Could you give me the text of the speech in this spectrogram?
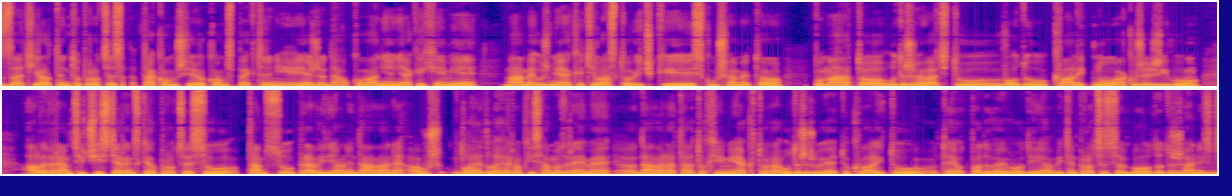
zatiaľ tento proces v takom širokom spektre nie je, že dávkovanie nejakej chémie. Máme už nejaké tie lastovičky, skúšame to pomáha to udržovať tú vodu kvalitnú, akože živú ale v rámci čistiarenského procesu tam sú pravidelne dávané a už dlhé, dlhé roky samozrejme e, dávaná táto chemia, ktorá udržuje tú kvalitu tej odpadovej vody, aby ten proces bol dodržaný v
